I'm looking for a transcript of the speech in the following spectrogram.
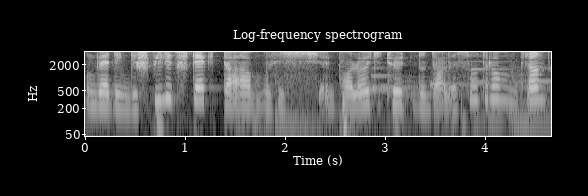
und werde in die Spiele gesteckt. Da muss ich ein paar Leute töten und alles so drum und dran.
